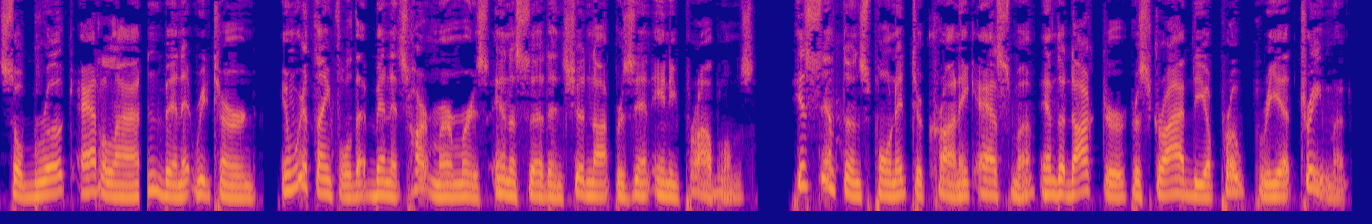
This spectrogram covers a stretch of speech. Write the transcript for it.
So Brooke, Adeline, and Bennett returned, and we're thankful that Bennett's heart murmur is innocent and should not present any problems. His symptoms pointed to chronic asthma, and the doctor prescribed the appropriate treatment.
